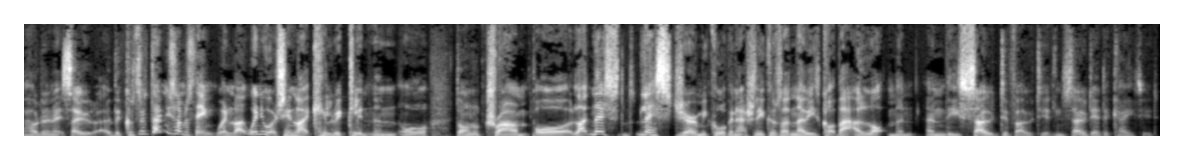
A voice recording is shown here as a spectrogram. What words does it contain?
hold on a minute. So, uh, because don't you sometimes think when, like, when you're watching like Hillary Clinton or Donald Trump or like less less Jeremy Corbyn actually, because I know he's got that allotment and he's so devoted and so dedicated.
